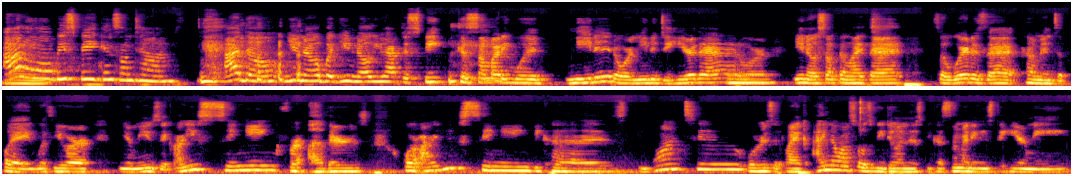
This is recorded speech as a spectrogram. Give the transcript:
I don't want to be speaking sometimes. I don't, you know, but you know, you have to speak because somebody would need it or needed to hear that Mm. or, you know, something like that. So where does that come into play with your your music? Are you singing for others or are you singing because you want to or is it like I know I'm supposed to be doing this because somebody needs to hear me?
